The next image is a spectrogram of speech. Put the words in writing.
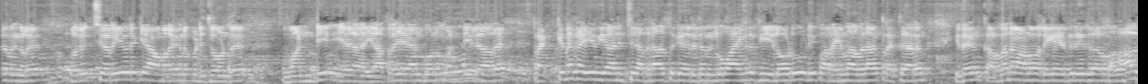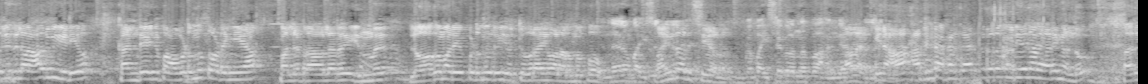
നിങ്ങൾ ഒരു ചെറിയൊരു ക്യാമറ ഇങ്ങനെ പിടിച്ചുകൊണ്ട് വണ്ടി യാത്ര ചെയ്യാൻ പോലും വണ്ടിയില്ലാതെ ട്രക്കിനെ കൈ കാണിച്ച് അതിനകത്ത് കയറിയിട്ട് നിങ്ങൾ ഭയങ്കര ഫീലോട് കൂടി പറയുന്ന അതിനാ ട്രക്കുകാരൻ ഇദ്ദേഹം കള്ളനാണോ അല്ലെങ്കിൽ ഏത് രീതിയിലാണോ? ആ ഒരു ഇതിൽ ആ ഒരു വീഡിയോ കണ്ടു കഴിഞ്ഞപ്പോൾ നിന്ന് തുടങ്ങിയ മല്ല ട്രാവലർ ഇന്ന് ലോകം അറിയപ്പെടുന്ന ഒരു യൂട്യൂബറായി വളർന്നപ്പോ ഭയങ്കര അതിശയാണ് അതെ പിന്നെ ആ- അതിന്റെ അഹങ്കാരത്തിലുള്ള വീഡിയോ ഞാൻ നേരം കണ്ടു. അത്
